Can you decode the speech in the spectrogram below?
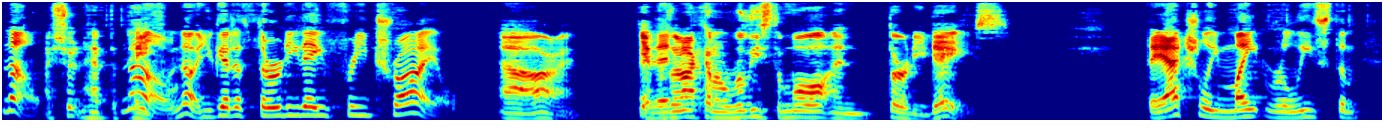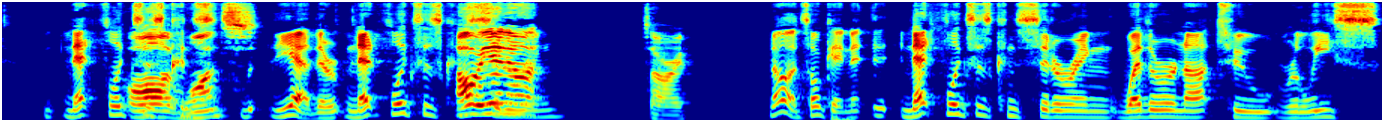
No, I shouldn't have to pay no, for no. it. You get a 30 day free trial. Ah, all right. Yeah, And but they're not going to release them all in 30 days. They actually might release them. Netflix All is at once? Yeah, they're Netflix is Oh, yeah, no, Sorry. No, it's okay. Netflix is considering whether or not to release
